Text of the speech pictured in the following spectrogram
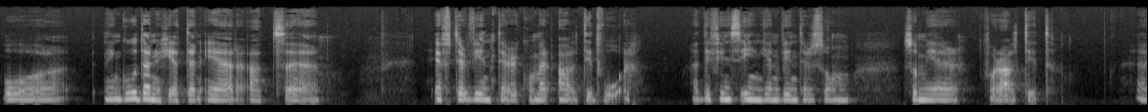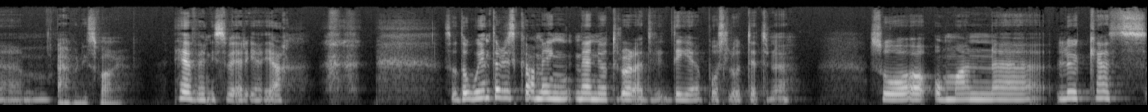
och den goda nyheten är att eh, efter vinter kommer alltid vår. Att det finns ingen vinter som, som är för alltid. Um, även i Sverige? Även i Sverige, ja. Så so the winter is coming, men jag tror att det är på slutet nu. Så om man uh, lyckas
